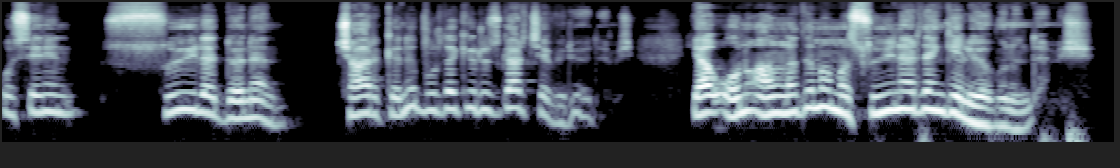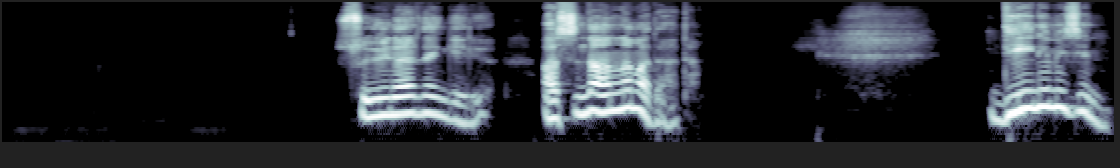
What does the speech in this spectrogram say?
O senin suyla dönen çarkını buradaki rüzgar çeviriyor demiş. Ya onu anladım ama suyu nereden geliyor bunun demiş. Suyu nereden geliyor? Aslında anlamadı adam. Dinimizin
